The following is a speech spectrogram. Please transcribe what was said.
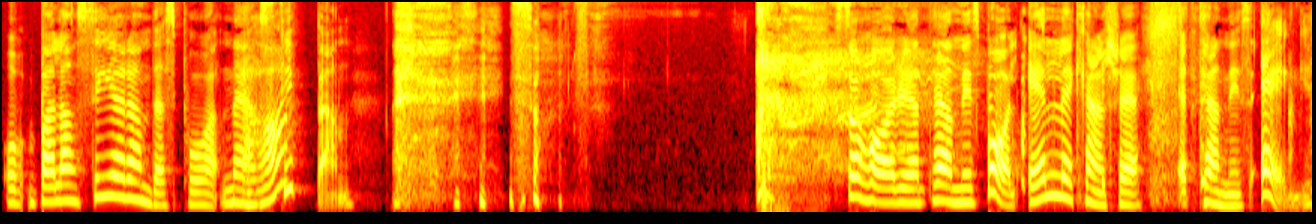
Och balanserandes på nästippen. så, så har du en tennisboll eller kanske ett tennisägg.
